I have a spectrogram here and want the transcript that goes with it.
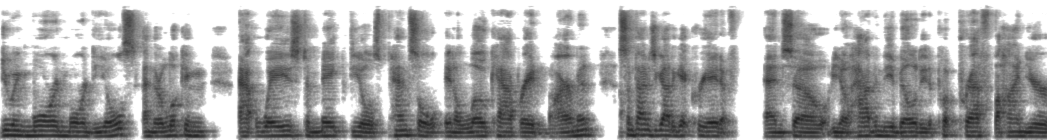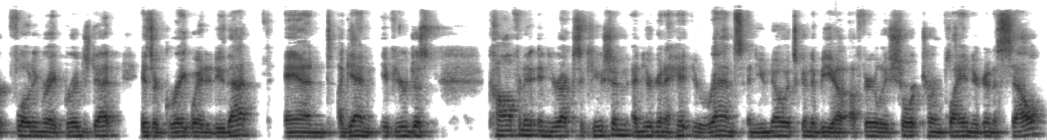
doing more and more deals and they're looking at ways to make deals pencil in a low cap rate environment, sometimes you got to get creative. And so, you know, having the ability to put pref behind your floating rate bridge debt is a great way to do that. And again, if you're just confident in your execution and you're going to hit your rents and you know it's going to be a, a fairly short term play and you're going to sell,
